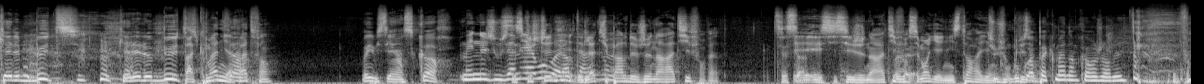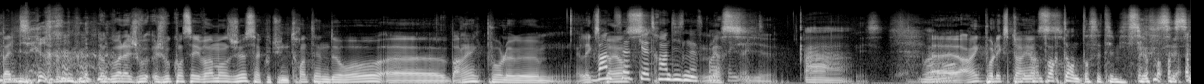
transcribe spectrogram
Quel est le but Quel est le but Pac-Man, il n'y a pas de fin. Oui, mais c'est un score. Mais il ne joue C'est jamais ce que à je te dis. t'as Là, tu parles de jeux narratifs en fait. C'est ça. Et, et si c'est jeu narratif, Ouais. forcément, il y a une histoire, il y a Tu une joues beaucoup conclusion. à Pac-Man encore aujourd'hui Faut pas le dire. Donc voilà, je vous, je vous conseille vraiment ce jeu. Ça coûte une trentaine d'euros. euh, bah, rien que pour le l'expérience. 27,99 pour être Merci. euh, Ah, Nice. Euh, rien que pour Tu l'expérience. importante dans cette émission. C'est ça.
